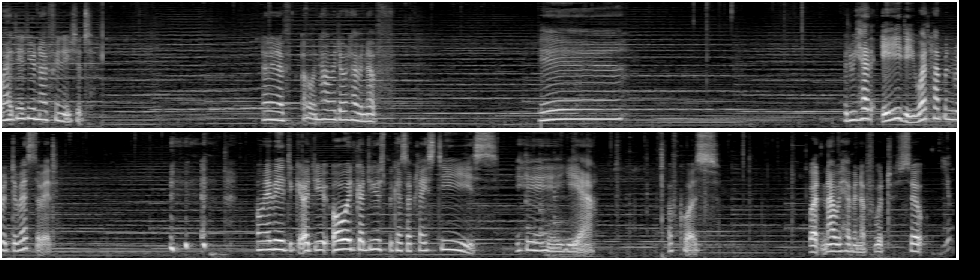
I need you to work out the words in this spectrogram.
Why did you not finish it? Not enough. Oh, now I don't have enough. Yeah. But we had 80. What happened with the rest of it? Or maybe it got you. Oh, it got used because I placed these. Yeah, of course. But now we have enough wood, so yep.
